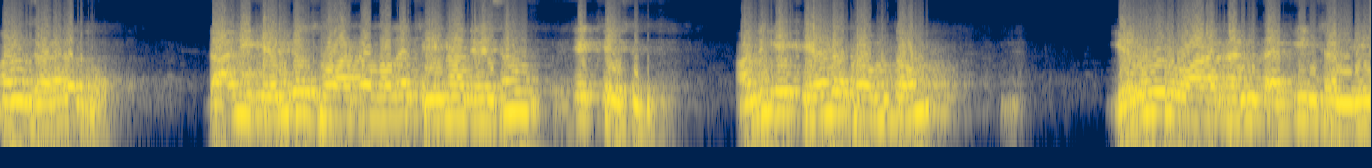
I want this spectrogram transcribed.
మనం జరగదు. దాన్ని కెమికల్స్ వాడటం వల్ల చైనా దేశం రిజెక్ట్ చేసింది. అందుకే కేంద్ర ప్రభుత్వం ఎరువులు వాడకాన్ని తగ్గించండి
